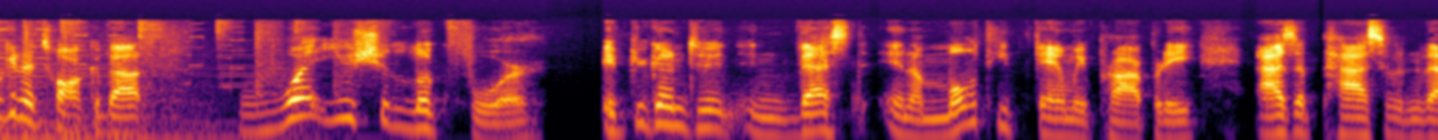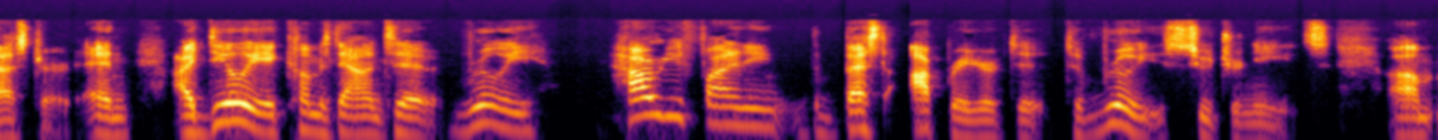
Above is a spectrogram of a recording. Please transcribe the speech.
We're going to talk about what you should look for if you're going to invest in a multifamily property as a passive investor. And ideally, it comes down to really how are you finding the best operator to, to really suit your needs? Um,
